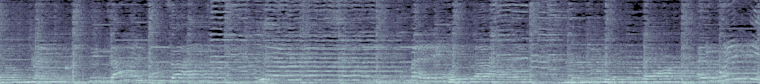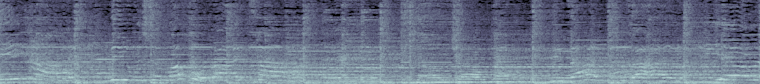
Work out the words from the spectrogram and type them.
小妹，你在不在？有人说你没回来。门边花儿为你开，你为什么不来采？敲敲门，你在不在？有人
